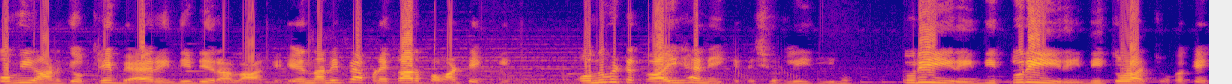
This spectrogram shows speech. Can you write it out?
ਉਹ ਵੀ ਆਣ ਕੇ ਉੱਥੇ ਹੀ ਬਹਿ ਰਹਿੰਦੀ ਡੇਰਾ ਲਾ ਕੇ। ਇਹਨਾਂ ਨੇ ਵੀ ਆਪਣੇ ਘਰ ਪਵਾਂ ਟੇਕੇ। ਉਹਨੂੰ ਵੀ ਟਿਕਾਈ ਹੈ ਨਹੀਂ ਕਿਤੇ ਸ਼ੁਰਲੀ ਜੀ ਨੂੰ। ਤੁਰੀ ਰਹਿੰਦੀ ਤੁਰੀ ਰਹਿੰਦੀ ਝੋਲਾ ਚੁੱਕ ਕੇ।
